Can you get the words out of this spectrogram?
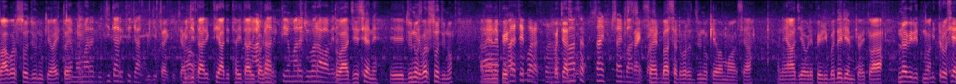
તો આ વર્ષો જૂનું કહેવાય. તો એમ અમારે બીજી તારીખથી ચાલે. બીજી તારીખ. બીજી તારીખથી આજે થઈ તારીખ અઢાર. તારીખથી અમારે જુવારા તો આ જે છે ને એ જૂનો વર્ષો જૂનો. અને એને પચાસ સાઠ સાઠ બાસઠ. સાઠ સાઠ બાસઠ વર્ષ જૂનું કહેવામાં આવે છે આ. અને આ જે હવે પેઢી બદલી એમ કહેવાય. તો આ નવી રીતનો મિત્રો છે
